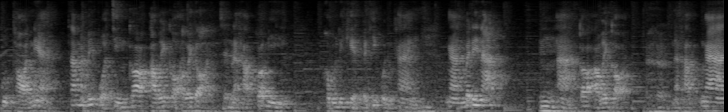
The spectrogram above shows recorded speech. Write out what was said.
ขุดถอนเนี่ย ถ้ามันไม่ปวดจริงก็เอาไว้ก่อนเอาไว้ก่อนใช่ไหมนะครับ ก็มีคอมมูนิเคตไปที่คนไข้งานไม่ได้นัดอืมอ่าก็เอาไว้ก่อนอ่าฮะนะครับ งาน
